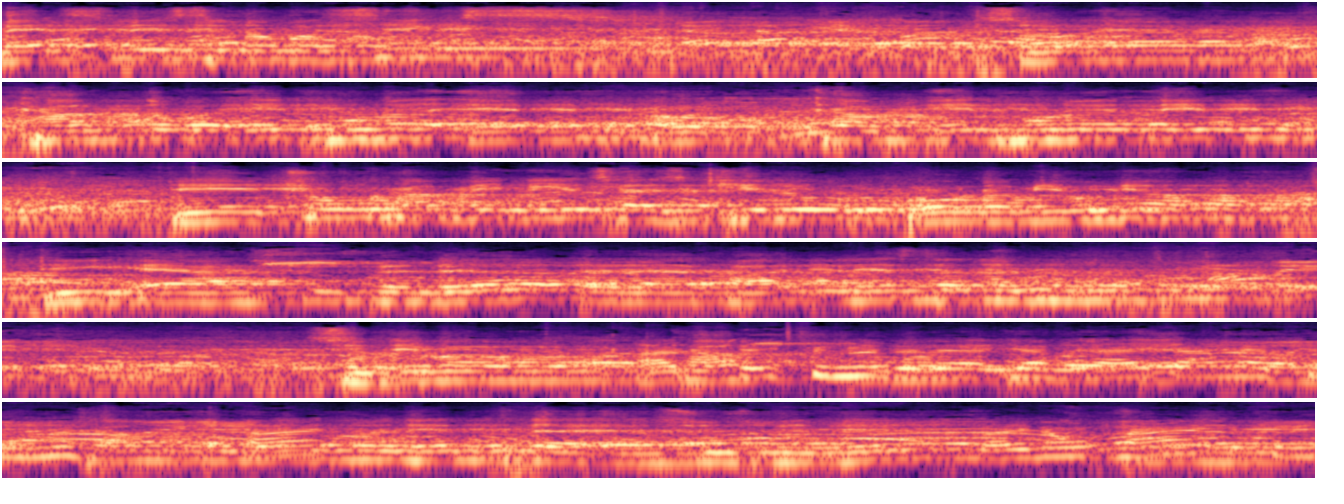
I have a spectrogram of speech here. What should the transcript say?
matchliste nummer 6, så er kamp nummer 118 og kamp 119. Det er to kampe i 69 kilo ungdom junior. De er suspenderet, da der er fejl i listerne. Så det var kamp ikke filme det der. Jeg er i gang. Nej. der er suspenderet. Der er ikke. Nej, fordi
